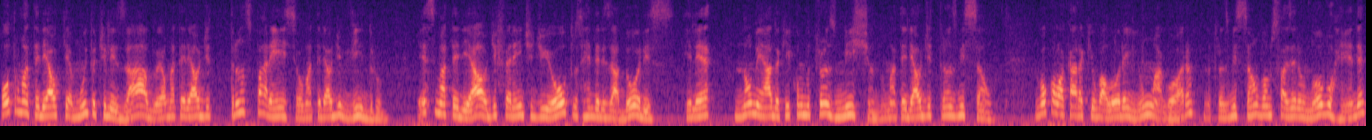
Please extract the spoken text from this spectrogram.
Outro material que é muito utilizado é o material de transparência, o material de vidro. Esse material, diferente de outros renderizadores, ele é nomeado aqui como transmission, um material de transmissão. Vou colocar aqui o valor em 1 agora, na transmissão, vamos fazer um novo render,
